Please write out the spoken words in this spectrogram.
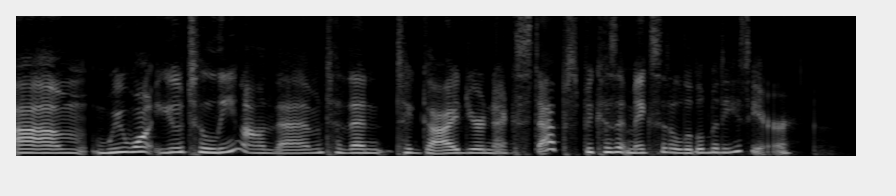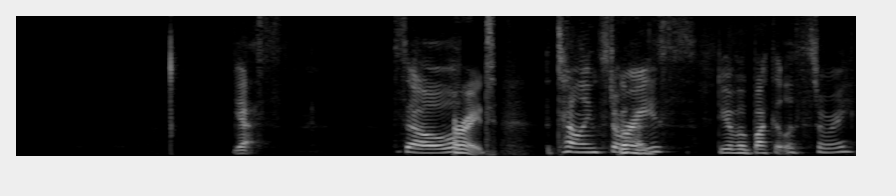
um we want you to lean on them to then to guide your next steps because it makes it a little bit easier yes so all right telling stories do you have a bucket list story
